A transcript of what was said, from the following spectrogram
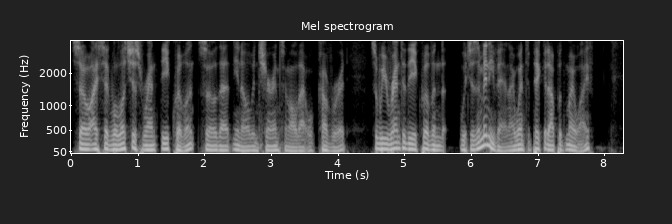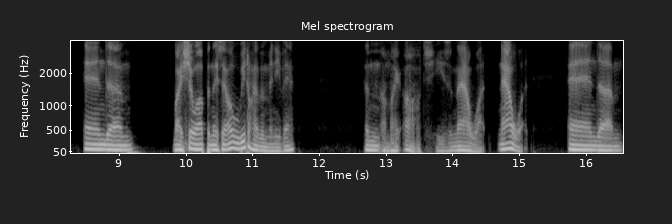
So I said, well, let's just rent the equivalent so that you know insurance and all that will cover it. So we rented the equivalent, which is a minivan. I went to pick it up with my wife, and um, I show up and they say, oh, we don't have a minivan. And I'm like, oh, geez, now what? Now what? And um,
